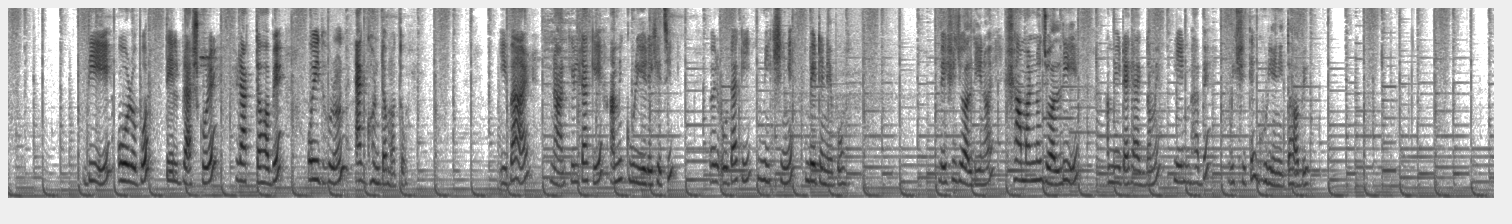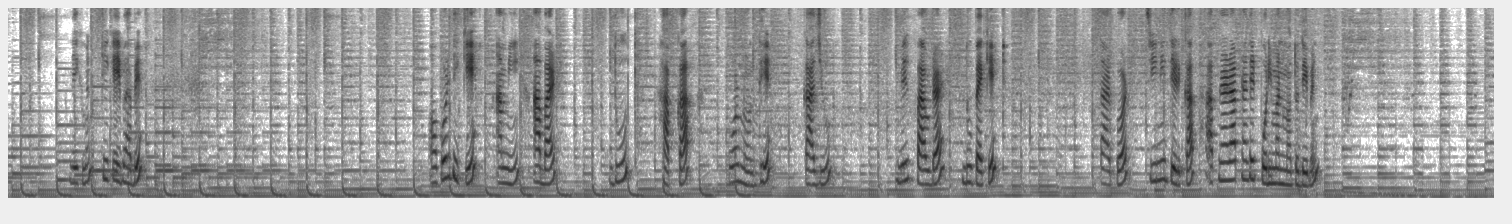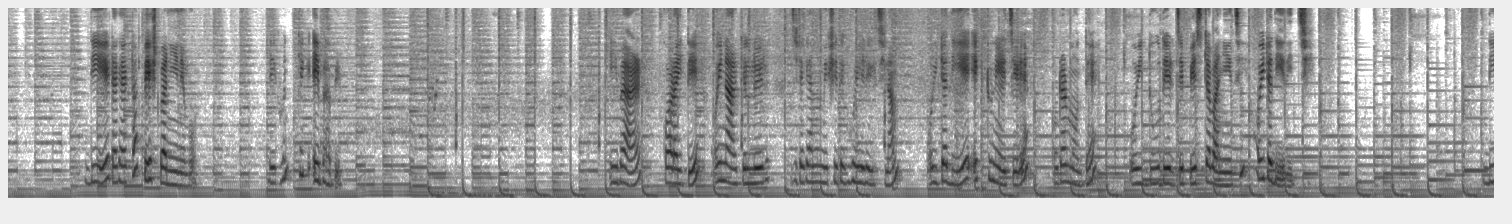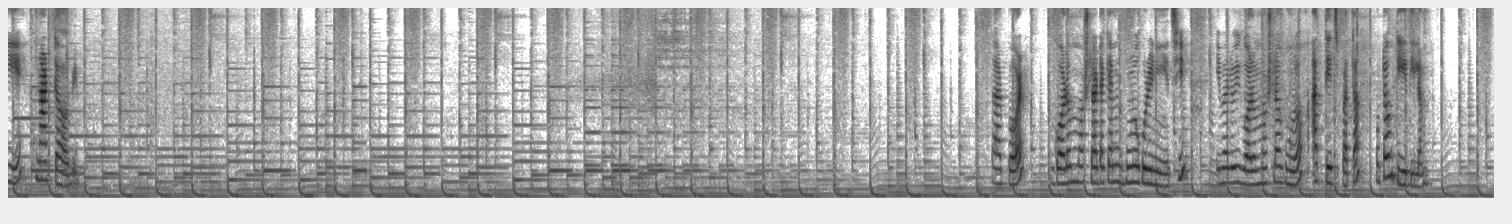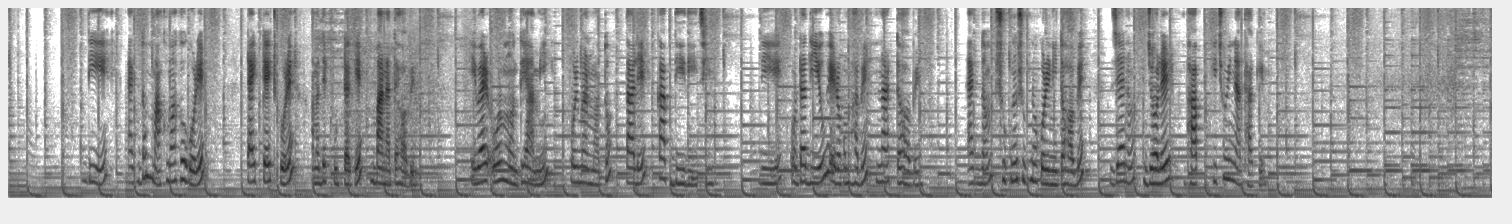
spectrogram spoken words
দিয়ে ওর ওপর তেল ব্রাশ করে রাখতে হবে ওই ধরুন এক ঘণ্টা মতো। এবার নারকেলটাকে আমি কুড়িয়ে রেখেছি, এবার ওটাকে মিক্সিংয়ে বেটে নেব। বেশি জল দিয়ে নয়, সামান্য জল দিয়ে আমি এটাকে একদমই প্লেনভাবে মিক্সিতে ঘুরিয়ে নিতে হবে। দেখুন, ঠিক এইভাবে অপরদিকে আমি আবার দুধ, হাফ কাপ, ওর মধ্যে কাজু, মিল্ক পাউডার দু প্যাকেট। তারপর চিনি দেড় কাপ, আপনারা আপনাদের পরিমাণ মতো দেবেন। দিয়ে এটাকে একটা পেস্ট বানিয়ে নেব। দেখুন ঠিক এইভাবে। এবার কড়াইতে ওই নারকেলের, যেটাকে আমি মিক্সিতে ঘুরিয়ে রেখেছিলাম ওইটা দিয়ে একটু নেড়ে চেড়ে ওটার মধ্যে ওই দুধের যে পেস্টটা বানিয়েছি, ওইটা দিয়ে দিচ্ছি। দিয়ে নাড়তে হবে। তারপর গরম মশলাটাকে আমি গুঁড়ো করে নিয়েছি। এবার ওই গরম মশলা গুঁড়ো আর তেজপাতা ওটাও দিয়ে দিলাম। দিয়ে একদম মাখো মাখো করে, টাইট টাইট করে আমাদের পুরটাকে বানাতে হবে। এবার ওর মধ্যে আমি পরিমাণ মতো তালের কাপ দিয়ে দিয়েছি। দিয়ে ওটা দিয়েও এরকমভাবে নাড়তে হবে। একদম শুকনো শুকনো করে নিতে হবে, যেন জলের ভাব কিছুই না থাকে।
